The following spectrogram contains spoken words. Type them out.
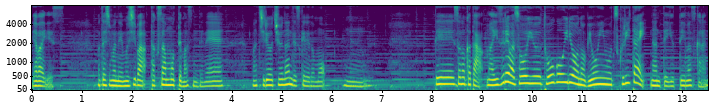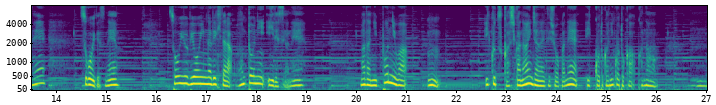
やばいです。私もね虫歯たくさん持ってますんでね、まあ、治療中なんですけれども。うん。でその方、まあ、いずれはそういう統合医療の病院を作りたいなんて言っていますからね。すごいですね。そういう病院ができたら本当にいいですよね。まだ日本にはうん。いくつかしかないんじゃないでしょうかね。1個とか2個とかかな、うん、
